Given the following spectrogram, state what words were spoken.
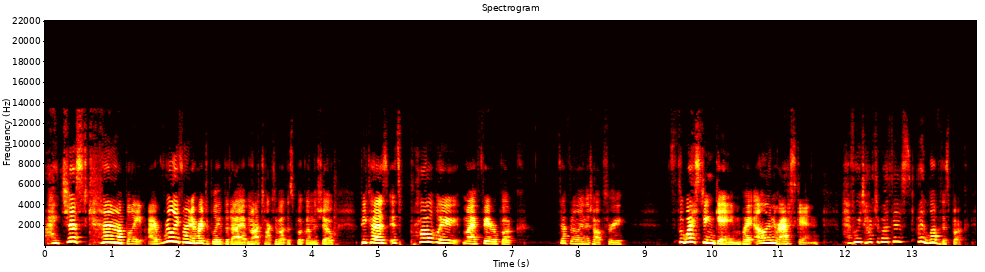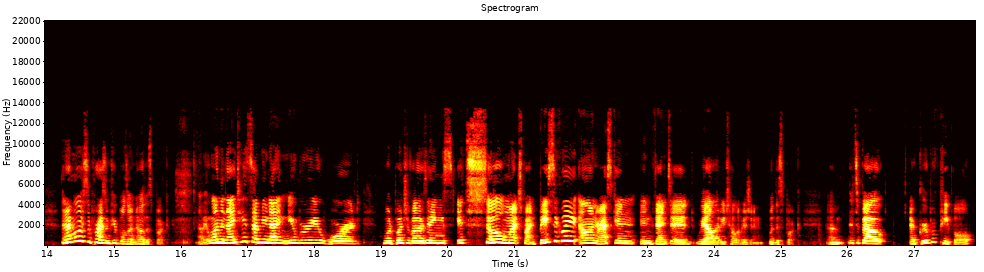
I just cannot believe, I really find it hard to believe that I have not talked about this book on the show because it's probably my favorite book, definitely in the top three. It's The Westing Game by Ellen Raskin. Have we talked about this? I love this book. And I'm always surprised when people don't know this book. Um, it won the 1979 Newbery Award, won a bunch of other things. It's so much fun. Basically, Ellen Raskin invented reality television with this book. Um, it's about a group of people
